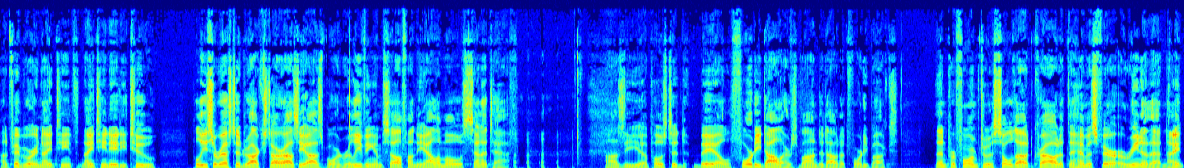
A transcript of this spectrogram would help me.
On February 19th, 1982, police arrested rock star Ozzy Osbourne, relieving himself on the Alamo Cenotaph. Ozzy uh, posted bail $40, bonded out at 40 bucks, then performed to a sold-out crowd at the HemisFair Arena that night.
